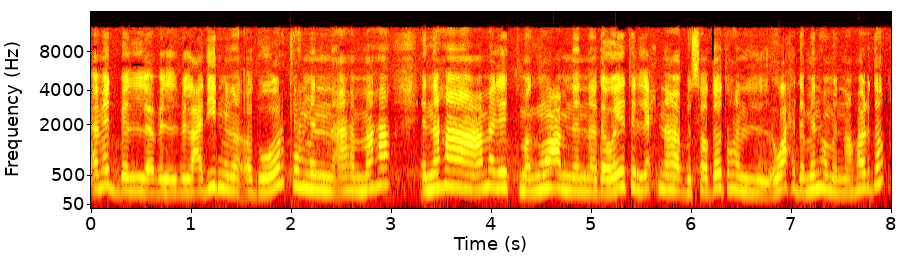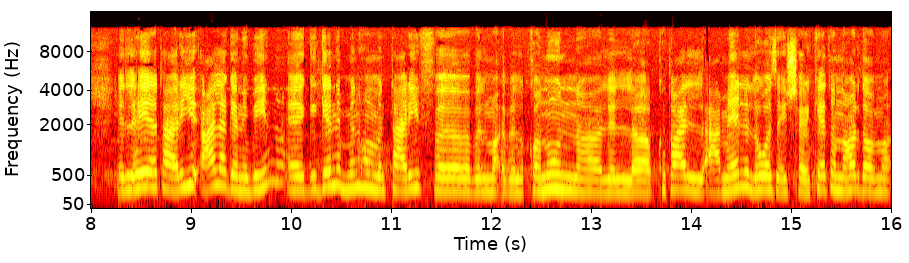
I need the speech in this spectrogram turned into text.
قامت بال- بال- بالعديد من الأدوار. كان من أهمها إنها عملت مجموعة من الندوات اللي إحنا بصددها الواحدة منهم النهاردة اللي هي تعريف على جانبين. آه، جانب منهم التعريف آه، بالقانون آه، للقطاع الأعمال اللي هو زي الشركات النهاردة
